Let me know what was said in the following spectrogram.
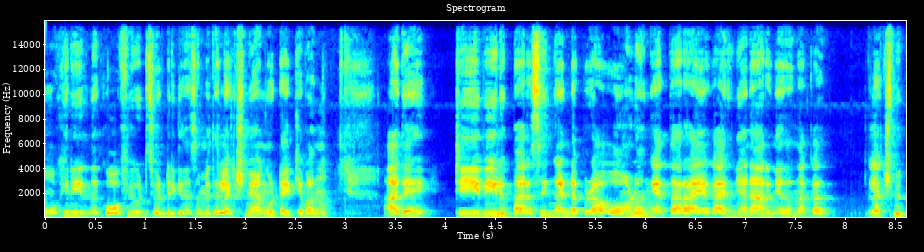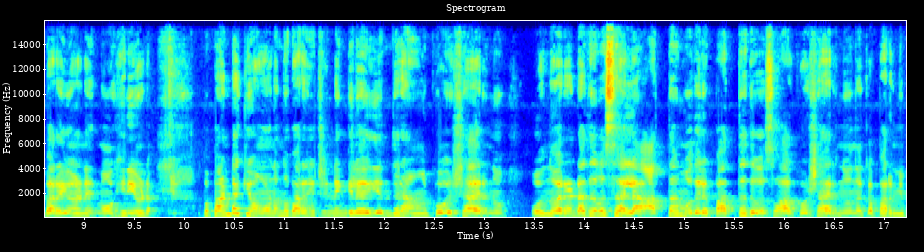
മോഹിനി ഇരുന്ന് കോഫി കുടിച്ചുകൊണ്ടിരിക്കുന്ന സമയത്ത് ലക്ഷ്മി അങ്ങോട്ടേക്ക് വന്നു. അതെ ടി വിയിൽ പരസ്യം കണ്ടപ്പോഴാണ് ഓണം അങ്ങ് എത്താറായ കാര്യം ഞാൻ അറിഞ്ഞതെന്നൊക്കെ ലക്ഷ്മി പറയുവാണ് മോഹിനിയോട്. അപ്പോൾ പണ്ടൊക്കെ ഓണം എന്ന് പറഞ്ഞിട്ടുണ്ടെങ്കിൽ എന്തൊരു ആഘോഷമായിരുന്നു ഒന്നോ രണ്ടോ ദിവസമല്ല അത്ത മുതൽ പത്ത് ദിവസം ആഘോഷമായിരുന്നു എന്നൊക്കെ പറഞ്ഞു.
